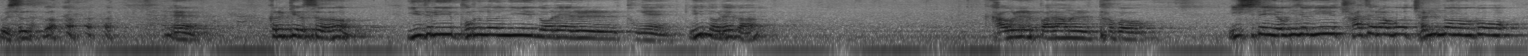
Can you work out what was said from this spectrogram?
웃으려고. 네. 그렇게 해서 이들이 부르는 이 노래를 통해 이 노래가 가을 바람을 타고 이 시대 여기저기 좌절하고 절망하고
